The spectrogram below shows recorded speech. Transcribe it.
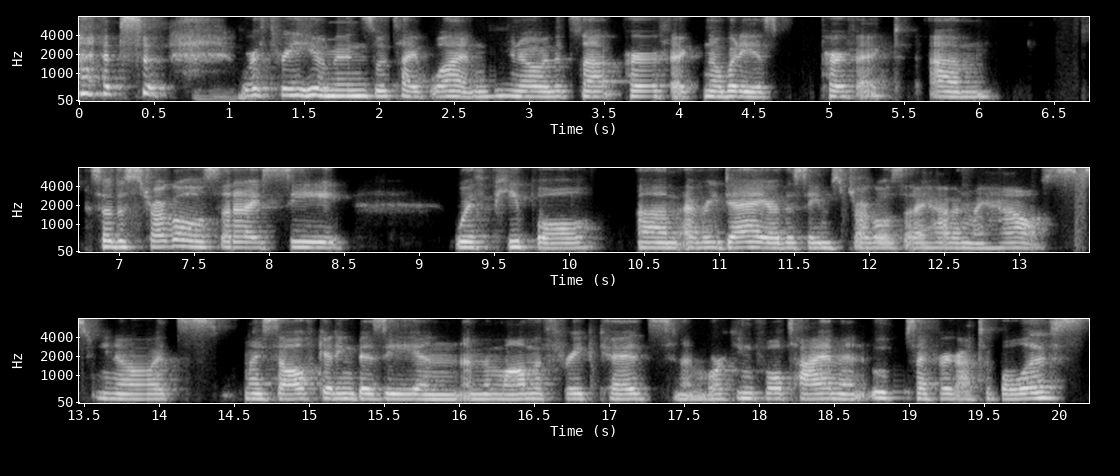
that. Mm-hmm. we're three humans with type 1 you know and it's not perfect. Nobody is perfect. Um, so the struggles that i see with people um, every day are the same struggles that I have in my house. You know, it's myself getting busy, and I'm a mom of three kids, and I'm working full time. And oops, I forgot to bolus.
